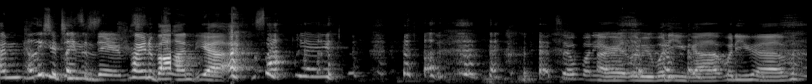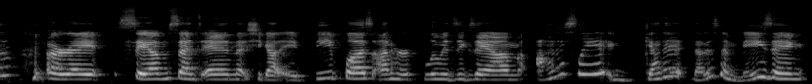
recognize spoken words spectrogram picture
I'm At least you played some games. Trying to bond, yeah. Like, yay. That's so funny. All right, Libby, what do you got? What do you have? All right, Sam sent in that she got a B plus on her fluids exam. Honestly, get it? That is amazing.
